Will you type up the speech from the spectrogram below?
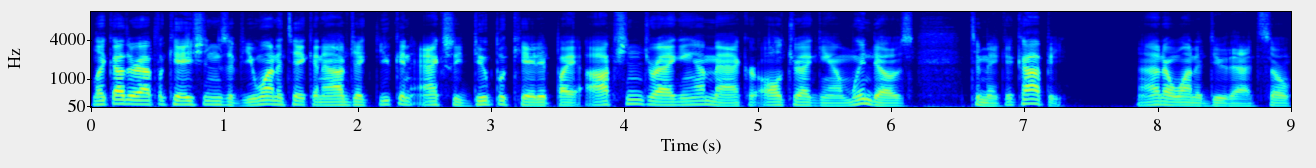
Like other applications, if you want to take an object, you can actually duplicate it by option dragging on Mac or alt dragging on Windows to make a copy. Now, I don't want to do that. So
